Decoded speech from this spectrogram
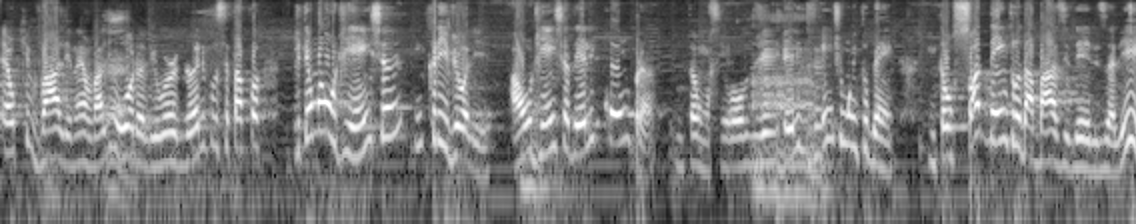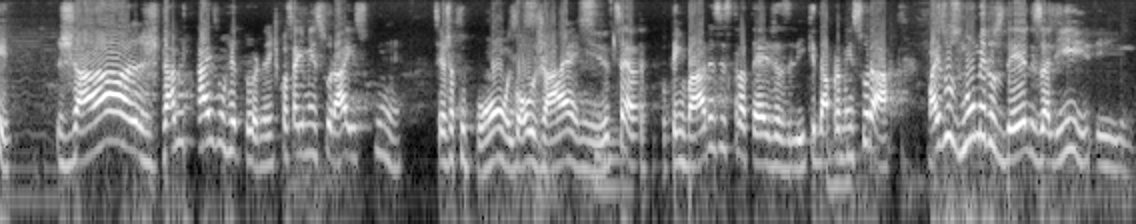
é o que vale, né? Vale É. ouro ali. O orgânico você tá. Ele tem uma audiência incrível ali. A audiência dele compra. Então, assim, Ah. ele vende muito bem. Então, só dentro da base deles ali já, já me traz um retorno. A gente consegue mensurar isso com. Seja cupom, igual o Jaime, Sim. etc. Tem várias estratégias ali que dá para mensurar. Mas os números deles ali, e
